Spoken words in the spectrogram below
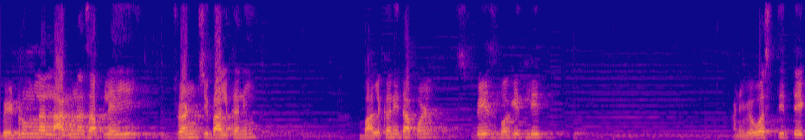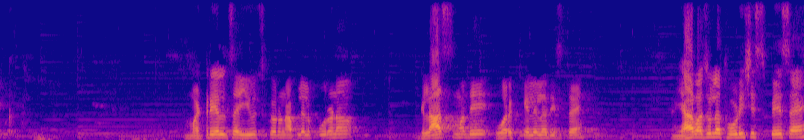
बेडरूमला लागूनच आपली ही फ्रंटची बाल्कनी. बाल्कनीत आपण स्पेस बघितलीत आणि व्यवस्थित एक मटेरियलचा यूज करून आपल्याला पूर्ण ग्लासमध्ये वर्क केलेलं दिसतंय. ह्या बाजूला थोडीशी स्पेस आहे.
